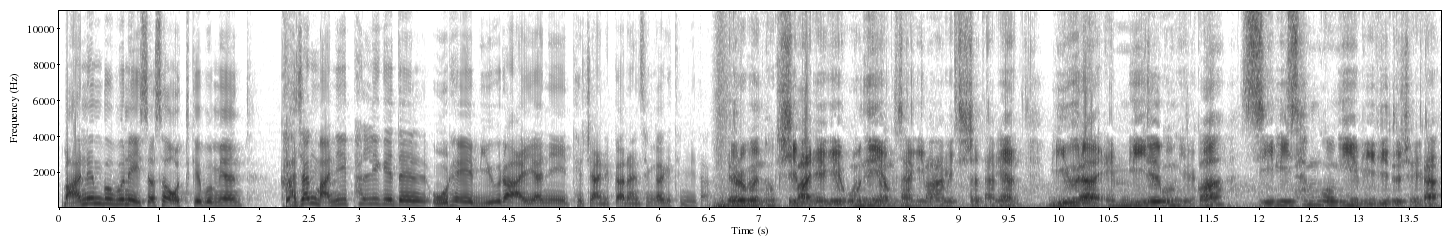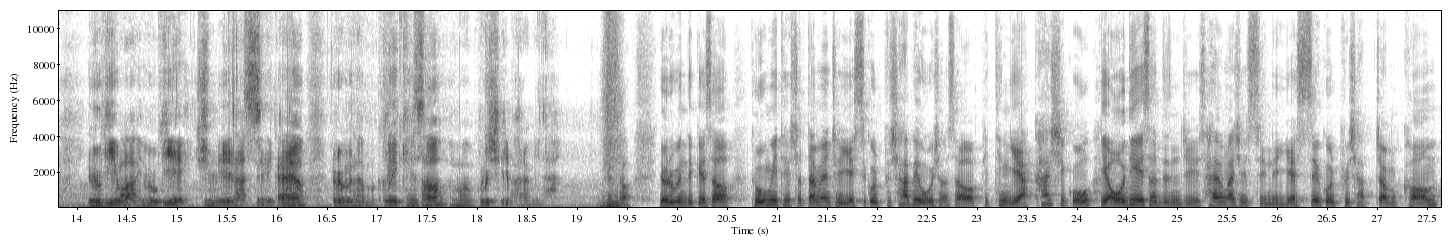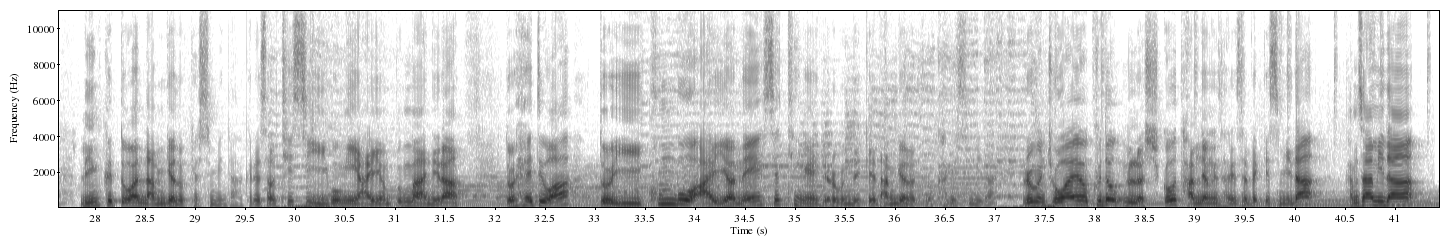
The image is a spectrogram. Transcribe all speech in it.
많은 부분에 있어서 어떻게 보면 가장 많이 팔리게 될 올해의 미우라 아이언이 되지 않을까라는 생각이 듭니다. 여러분 혹시 만약에 오늘 영상이 마음에 드셨다면 미우라 MB101과 CB302 리뷰도 저희가 여기와 여기에 준비해 놨으니까요. 여러분 한번 클릭해서 한번 보시기 바랍니다. 그래서 여러분들께서 도움이 되셨다면 저희 예스골프 샵에 오셔서 피팅 예약하시고 어디에서든지 사용하실 수 있는 예스골프샵.com 링크 또한 남겨놓겠습니다. 그래서 TC202 아이언뿐만 아니라 또 헤드와 또 이 콤보 아이언의 세팅을 여러분들께 남겨놓도록 하겠습니다. 여러분 좋아요, 구독 눌러주시고 다음 영상에서 뵙겠습니다. 감사합니다.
